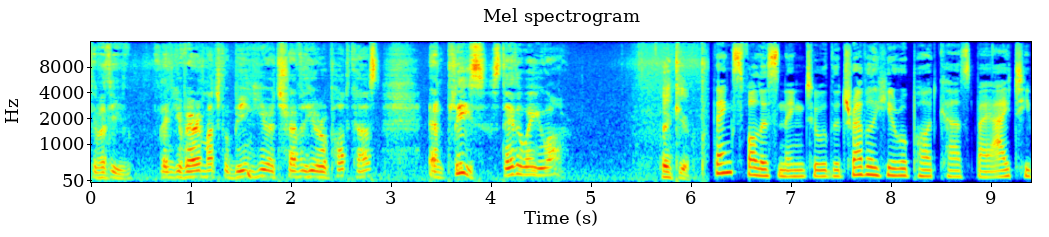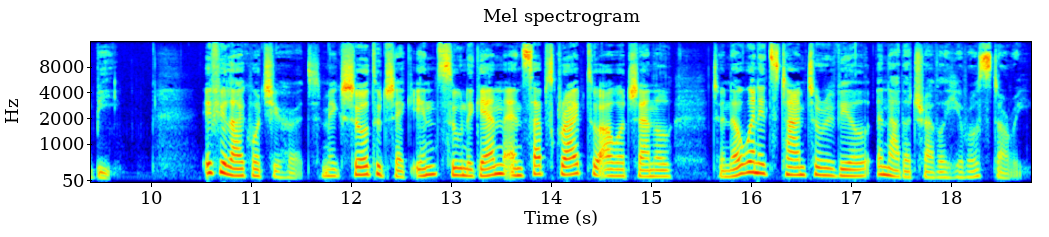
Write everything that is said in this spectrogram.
Timothy, thank you very much for being here at Travel Hero Podcast. And please stay the way you are. Thank you. Thanks for listening to the Travel Hero podcast by ITB. If you like what you heard, make sure to check in soon again and subscribe to our channel to know when it's time to reveal another Travel Hero story.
